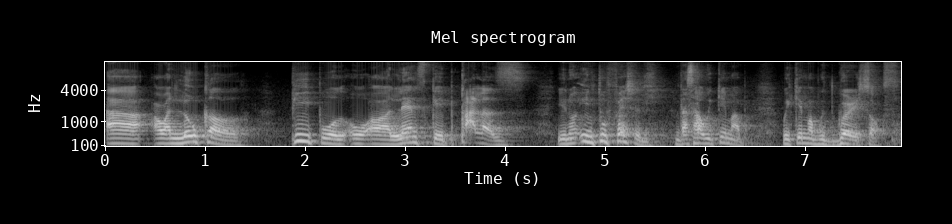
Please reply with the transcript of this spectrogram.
uh, our local people or our landscape colors, you know, into fashion? That's how we came up. We came up with Gweri socks.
